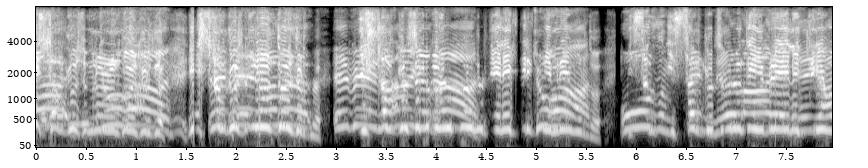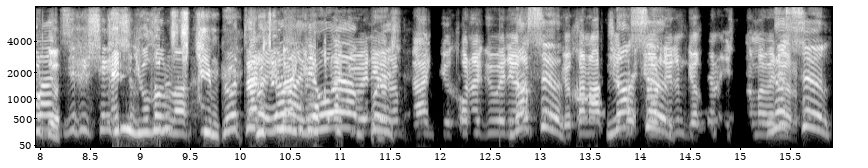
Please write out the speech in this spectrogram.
İslam gözümün önünde öldürdü. İslam gözümün önünde öldürdü. İslam gözümün önünde öldürdü. Elektrikli İbre'yi vurdu. İslam, İslam gözümün önünde İbre'ye elektriği vurdu. Senin yolunu sikeyim. Ben yuva yapmadım. yapmış. Ben Gökhan'a güveniyorum. Nasıl? Gökhan Nasıl? Gökhan'a İslam'a veriyorum. Nasıl?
